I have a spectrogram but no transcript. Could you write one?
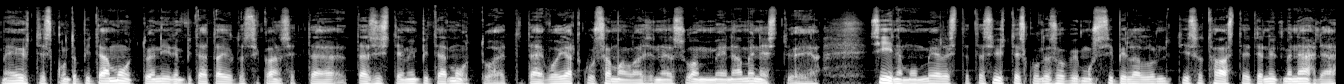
meidän yhteiskunta pitää muuttua ja niiden pitää tajuta se kanssa, että tämä, tämä systeemin pitää muuttua. Että tämä ei voi jatkuu samanlaisena, jos Suomi meinaa menestyä. Ja siinä mun mielestä tässä yhteiskuntasopimus Sipilällä on nyt isot haasteet ja nyt me nähdään,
